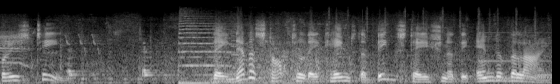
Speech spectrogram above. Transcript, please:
for his tea. They never stopped till they came to the big station at the end of the line.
